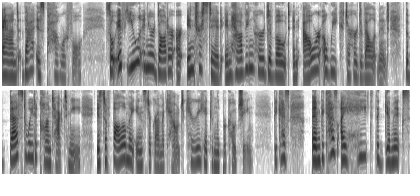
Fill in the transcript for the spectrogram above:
And that is powerful. So, if you and your daughter are interested in having her devote an hour a week to her development, the best way to contact me is to follow my Instagram account, Carrie Hickenlooper Coaching because and because I hate the gimmicks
